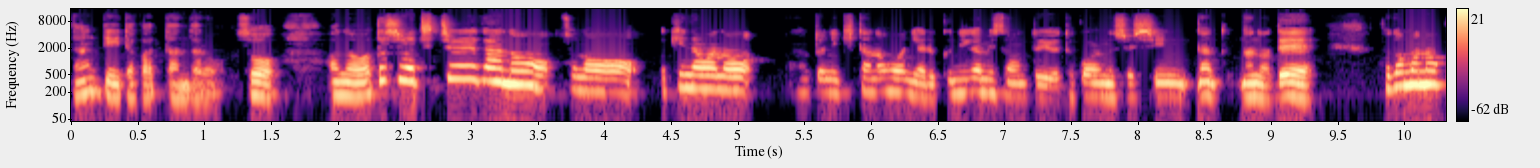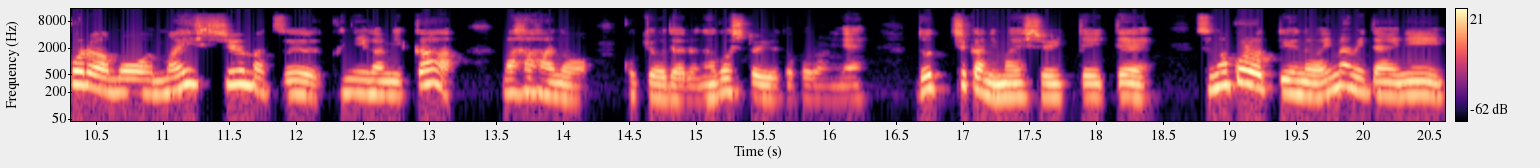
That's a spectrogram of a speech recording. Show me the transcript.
なんて言いたかったんだろう。そう。あの、私は父親があの、その、沖縄の本当に北の方にある国頭村というところの出身ななので、子供の頃はもう毎週末、国頭か、まあ、母の故郷である名護市というところにね、どっちかに毎週行っていて、その頃っていうのは今みたいに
